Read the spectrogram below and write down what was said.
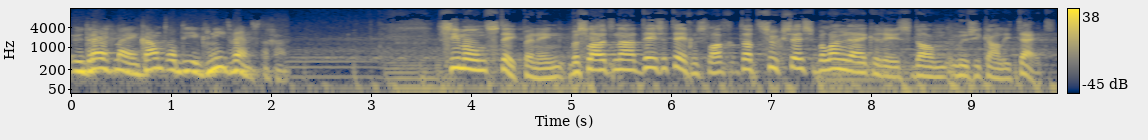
u drijft mij een kant op die ik niet wens te gaan. Simon Steekpenning besluit na deze tegenslag dat succes belangrijker is dan muzikaliteit.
